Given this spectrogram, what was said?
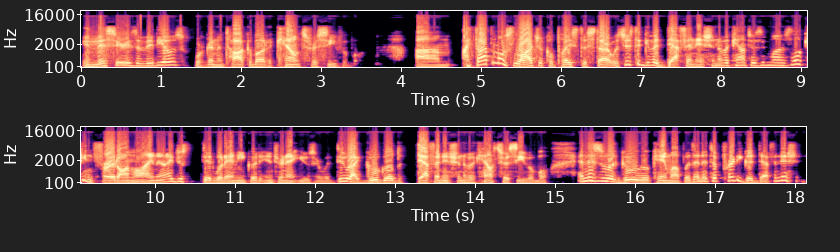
In this series of videos, we're going to talk about accounts receivable. Um, I thought the most logical place to start was just to give a definition of accounts receivable. I was looking for it online, and I just did what any good internet user would do. I googled definition of accounts receivable, and this is what Google came up with, and it's a pretty good definition.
